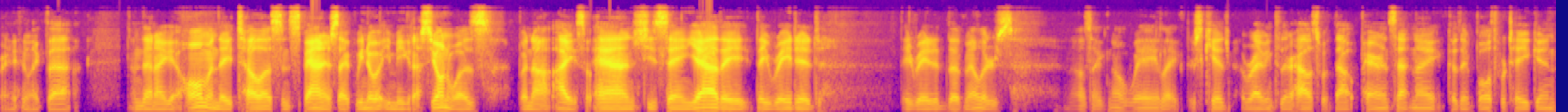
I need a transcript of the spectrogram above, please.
or anything like that. And then I get home, and they tell us in Spanish, like we know what inmigración was, but not ICE. And she's saying, yeah, they they raided they raided the Millers. And I was like, no way. Like, there's kids arriving to their house without parents that night because they both were taken.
